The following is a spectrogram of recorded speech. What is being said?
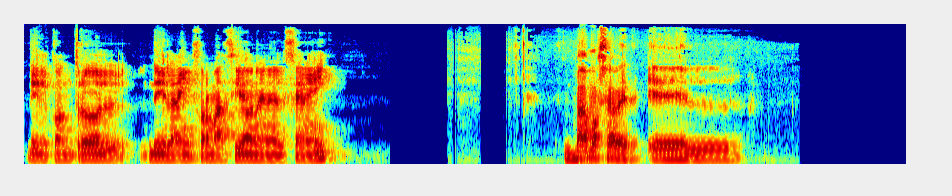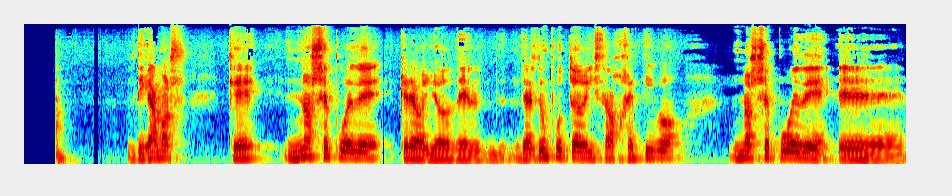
del control de la información en el CNI? Vamos a ver, el... digamos que no se puede, creo yo, desde un punto de vista objetivo, no se puede eh,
